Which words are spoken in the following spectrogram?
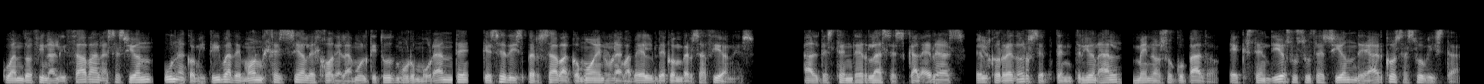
Cuando finalizaba la sesión, una comitiva de monjes se alejó de la multitud murmurante, que se dispersaba como en una babel de conversaciones. Al descender las escaleras, el corredor septentrional, menos ocupado, extendió su sucesión de arcos a su vista.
